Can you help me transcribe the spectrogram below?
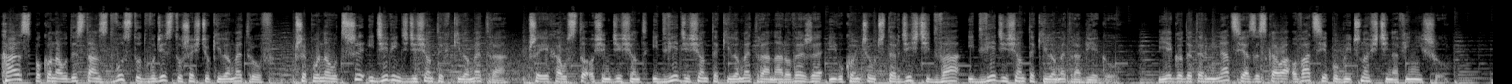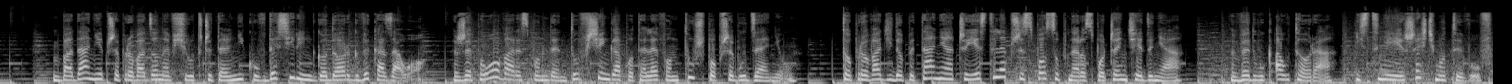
Hals pokonał dystans 226 km, przepłynął 3,9 km, przejechał 180,2 km na rowerze i ukończył 42,2 km biegu. Jego determinacja zyskała owację publiczności na finiszu. Badanie przeprowadzone wśród czytelników Desiring.org wykazało, że połowa respondentów sięga po telefon tuż po przebudzeniu. To prowadzi do pytania, czy jest lepszy sposób na rozpoczęcie dnia. Według autora istnieje sześć motywów,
